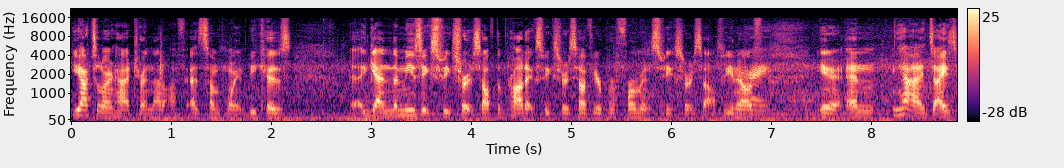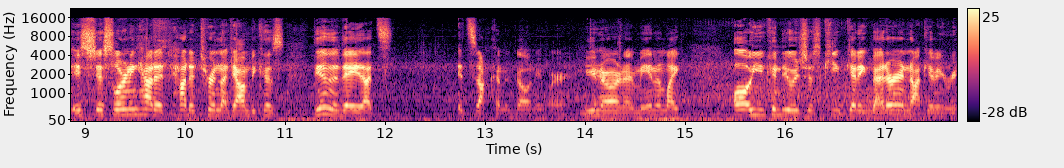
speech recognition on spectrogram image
you have to learn how to turn that off at some point because again, the music speaks for itself, the product speaks for itself, your performance speaks for itself. You know, if- Right. yeah, and yeah, it's, I, it's just learning how to how to turn that down because at the end of the day, that's it's not going to go anywhere. You know what I mean? And like, all you can do is just keep getting better and not giving re-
